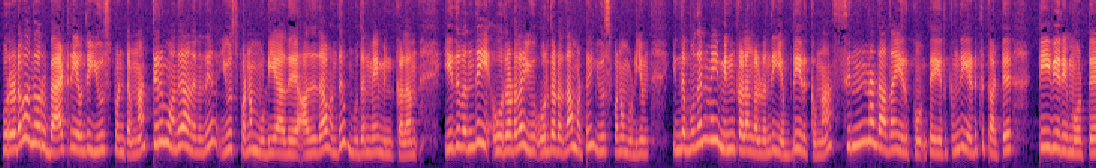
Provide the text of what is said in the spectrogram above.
ஒரு தடவை வந்து ஒரு பேட்டரியை வந்து யூஸ் பண்ணிட்டோம்னா திரும்ப வந்து அதை வந்து யூஸ் பண்ண முடியாது. அதுதான் வந்து முதன்மை மின்கலம். இது வந்து ஒரு தடவை யூ- ஒரு தடவை தான் மட்டும் யூஸ் பண்ண முடியும். இந்த முதன்மை மின்கலங்கள் வந்து எப்படி இருக்கும்னா சின்னதாக தான் இருக்கும். இப்போ இதுக்கு வந்து எடுத்துக்காட்டு டிவி ரிமோட்டு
